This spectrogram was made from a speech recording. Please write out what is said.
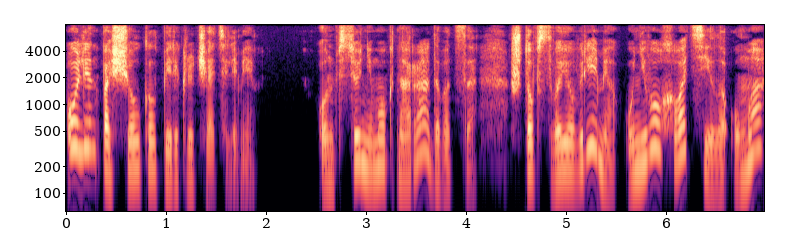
Олин пощелкал переключателями. Он все не мог нарадоваться, что в свое время у него хватило ума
